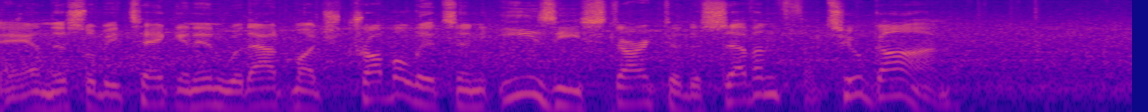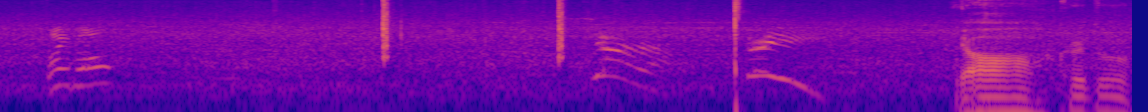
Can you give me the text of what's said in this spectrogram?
And this will be taken in without much trouble. It's an easy start to the seventh. Two gone. Play ball. Three. 야 그래도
